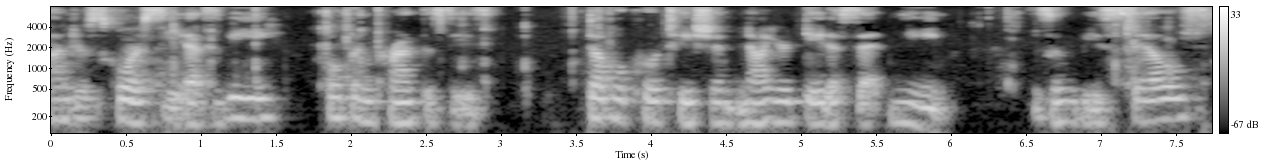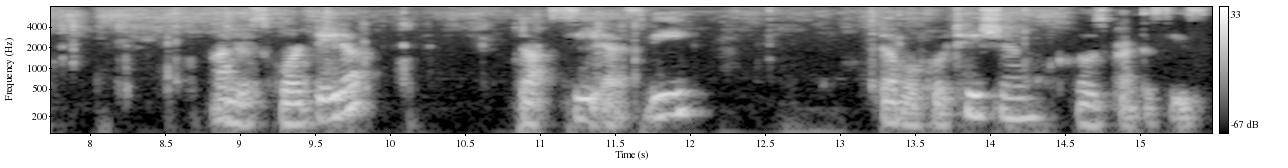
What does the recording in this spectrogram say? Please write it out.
underscore CSV, open parentheses, double quotation. Now your data set name is going to be sales underscore data dot CSV, double quotation, close parentheses.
